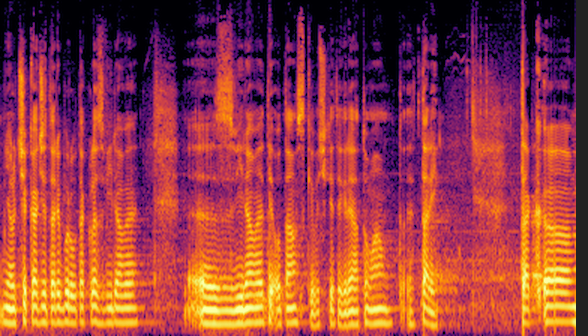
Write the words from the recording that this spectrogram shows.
měl čekat, že tady budou takhle zvídavé, eh, zvídavé ty otázky. Počkejte, kde já to mám? Tady. Tak uh,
